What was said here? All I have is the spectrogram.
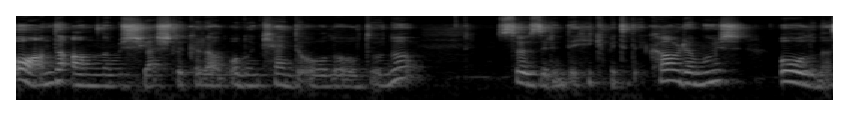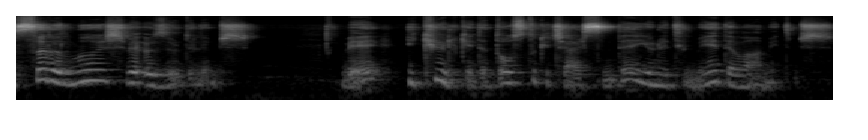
O anda anlamış yaşlı kral onun kendi oğlu olduğunu Sözlerinde hikmeti de kavramış, oğluna sarılmış ve özür dilemiş. Ve iki ülkede dostluk içerisinde yönetilmeye devam etmiş.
